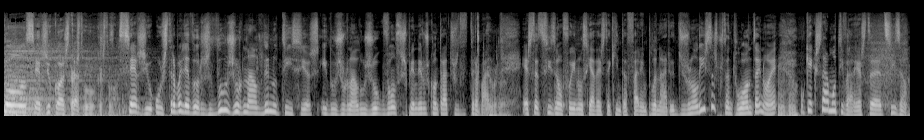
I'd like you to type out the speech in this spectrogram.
Com Sérgio Costa. Cá estou, cá estou. Sérgio, os trabalhadores do Jornal de Notícias e do Jornal O Jogo vão suspender os contratos de trabalho. É esta decisão foi anunciada esta quinta-feira em plenário de jornalistas, portanto ontem, não é? Uhum. O que é que está a motivar esta decisão?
